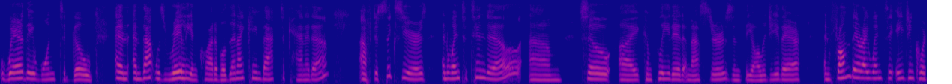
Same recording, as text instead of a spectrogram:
where they want to go, and and that was really incredible. Then I came back to Canada after six years and went to Tyndale. Um, so I completed a master's in theology there. And from there, I went to Agincourt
